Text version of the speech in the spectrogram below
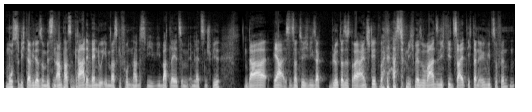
musst du dich da wieder so ein bisschen anpassen, gerade wenn du eben was gefunden hattest, wie, wie Butler jetzt im, im letzten Spiel. Und da, ja, es ist natürlich, wie gesagt, blöd, dass es 3-1 steht, weil da hast du nicht mehr so wahnsinnig viel Zeit, dich dann irgendwie zu finden.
